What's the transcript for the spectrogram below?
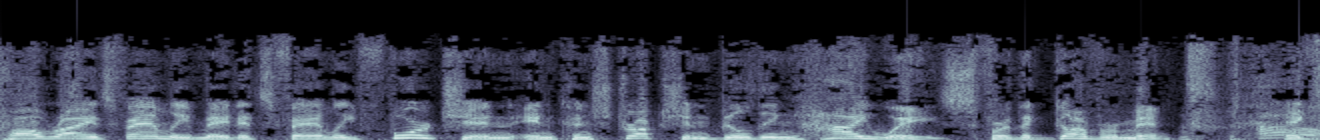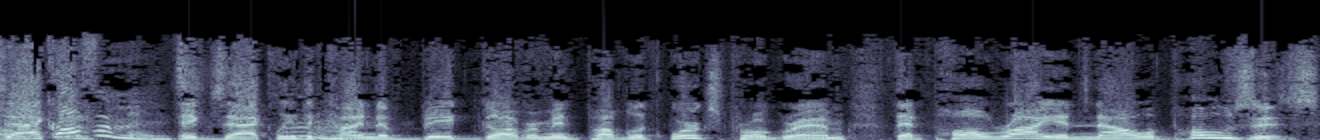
Paul Ryan's family made its family fortune in construction, building highways for the government. exactly. government. Exactly the kind of big government public works program that Paul Ryan now opposes.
